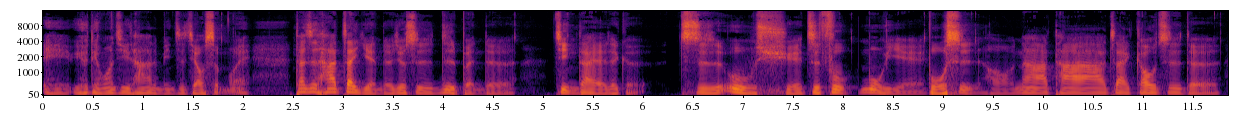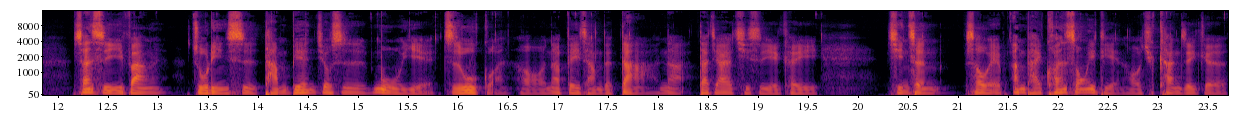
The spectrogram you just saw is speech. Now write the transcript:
诶，有点忘记他的名字叫什么诶，但是他在演的就是日本的近代的这个植物学之父牧野博士。哦，那他在高知的三十一方竹林寺旁边就是牧野植物馆。哦，那非常的大，那大家其实也可以行程稍微安排宽松一点，哦，去看这个。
